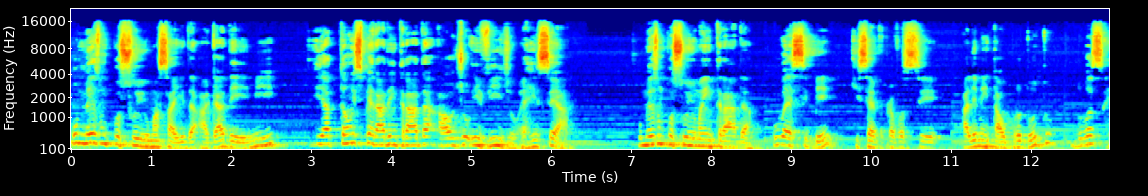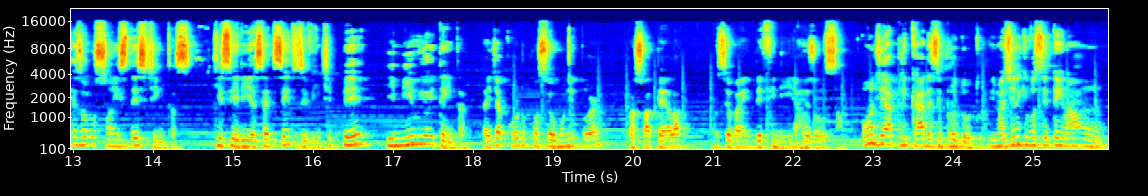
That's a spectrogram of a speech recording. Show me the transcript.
O mesmo possui uma saída HDMI e a tão esperada entrada áudio e vídeo RCA. O mesmo possui uma entrada USB, que serve para você alimentar o produto, duas resoluções distintas, que seria 720p e 1080. Daí, de acordo com o seu monitor, com a sua tela, você vai definir a resolução. Onde é aplicado esse produto? Imagina que você tem lá um,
